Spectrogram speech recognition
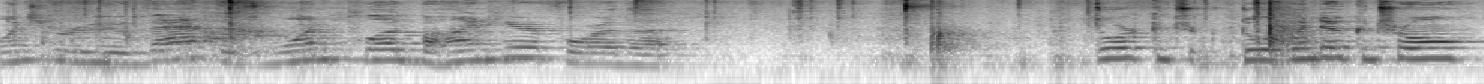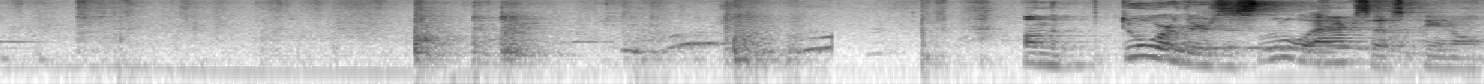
Once you remove that, there's one plug behind here for the door control, door window control. On the door, there's this little access panel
